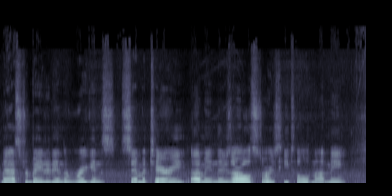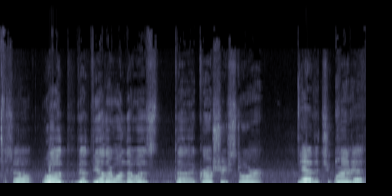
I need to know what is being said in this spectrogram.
masturbated in the Riggins cemetery. I mean, these are all stories he told, not me. So Well, the, the other one that was the grocery store, yeah, the Chiquita.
